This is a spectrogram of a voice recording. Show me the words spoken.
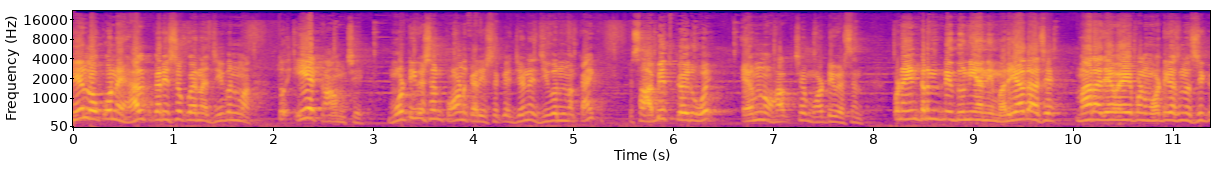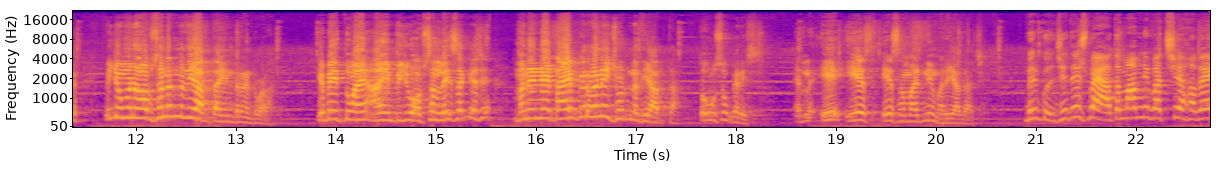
જે લોકોને હેલ્પ કરી શકું એના જીવનમાં, તો એ કામ છે. મોટિવેશન કોણ કરી શકે? જેણે જીવનમાં કાંઈક સાબિત કર્યું હોય, એમનો હક છે મોટિવેશન પણ ઇન્ટરનેટની દુનિયાની મર્યાદા છે. મારા જેવા એ પણ મોટિવેશન શીખ બીજું મને ઓપ્શન જ નથી આપતા ઇન્ટરનેટવાળા કે ભાઈ તું અહીં બીજું ઓપ્શન લઈ શકે છે? મને એને ટાઈપ કરવાની છૂટ નથી આપતા. તો હું શું કરીશ? એટલે એ એ એ સમાજની મર્યાદા છે. બિલકુલ. જીતેશભાઈ આ તમામની વચ્ચે હવે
